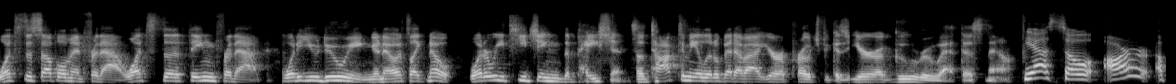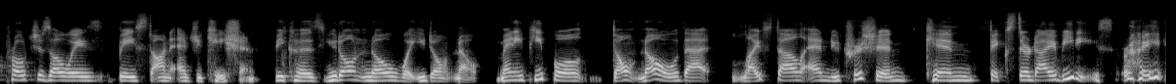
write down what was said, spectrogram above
what's the supplement for that? What's the thing for that? What are you doing? You know, it's like, no, what are we teaching the patient? So talk to me a little bit about your approach because you're a guru at this now. Yeah. So our approach is always based on education because you don't know what you don't know. Many people don't know that lifestyle and nutrition can fix their diabetes, right?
